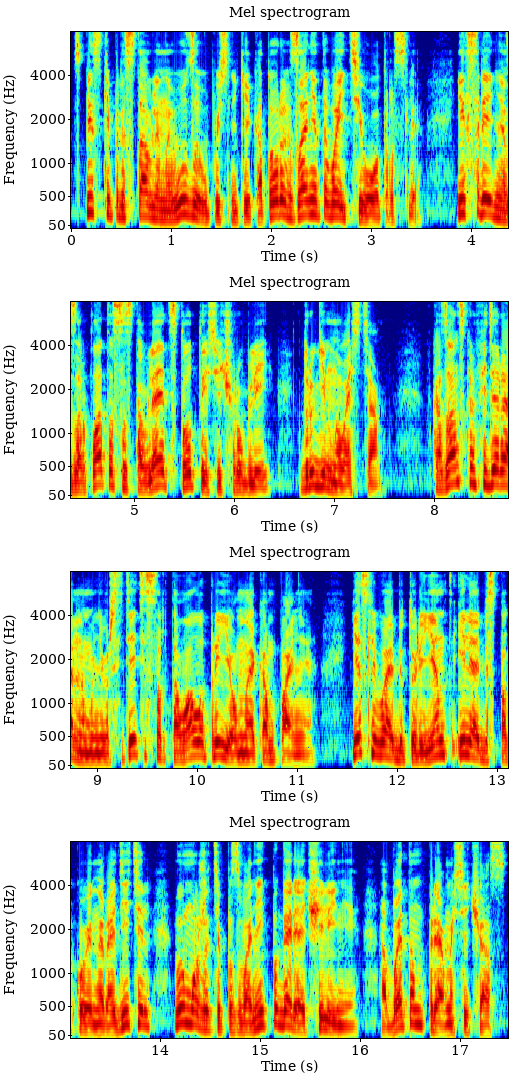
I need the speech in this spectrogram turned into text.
В списке представлены вузы, выпускники которых заняты в IT-отрасли. Их средняя зарплата составляет 100 тысяч рублей. К другим новостям. В Казанском федеральном университете стартовала приемная кампания. Если вы абитуриент или обеспокоенный родитель, вы можете позвонить по горячей линии. Об этом прямо сейчас.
